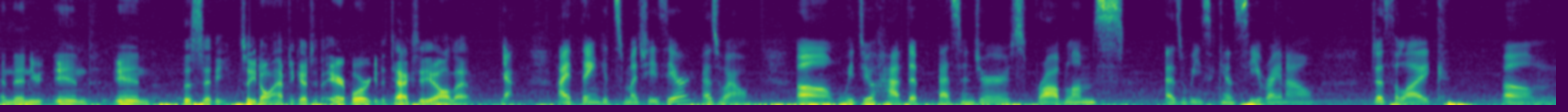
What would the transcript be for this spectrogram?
and then you end in the city. So you don't have to go to the airport, get a taxi, all that. Yeah, I think it's much easier as well. Um, we do have the passengers problems, as we can see right now, just like um,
